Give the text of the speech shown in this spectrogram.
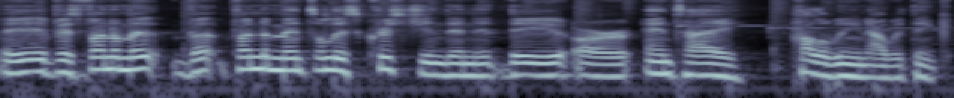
If it's fundament, fundamentalist Christian, then it, they are anti Halloween, I would think.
